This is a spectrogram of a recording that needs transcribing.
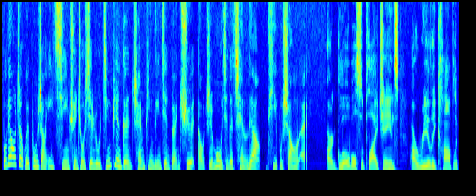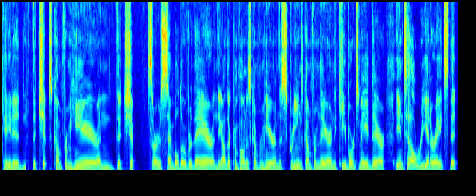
不料这回碰上疫情，全球陷入晶片跟产品零件短缺，导致目前的产量提不上来。Our global supply chains are really complicated. The chips come from here, and the chip are assembled over there, and the other components come from here, and the screens come from there, and the keyboards made there. Intel reiterates that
